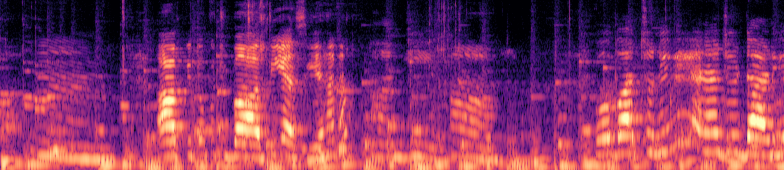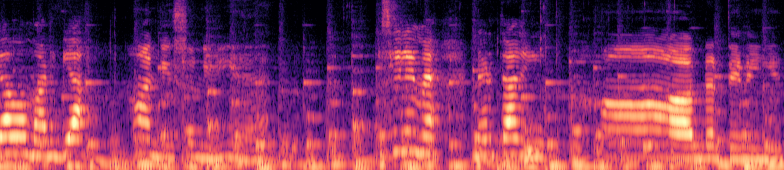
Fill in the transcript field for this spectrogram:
हम्म, आपकी तो कुछ बात ही ऐसी है है ना? हाँ जी। हाँ। वो बात सुनी नहीं है ना जो डर गया वो मर गया? हाँ जी सुनी है। नहीं। हाँ आप डरते नहीं हैं।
